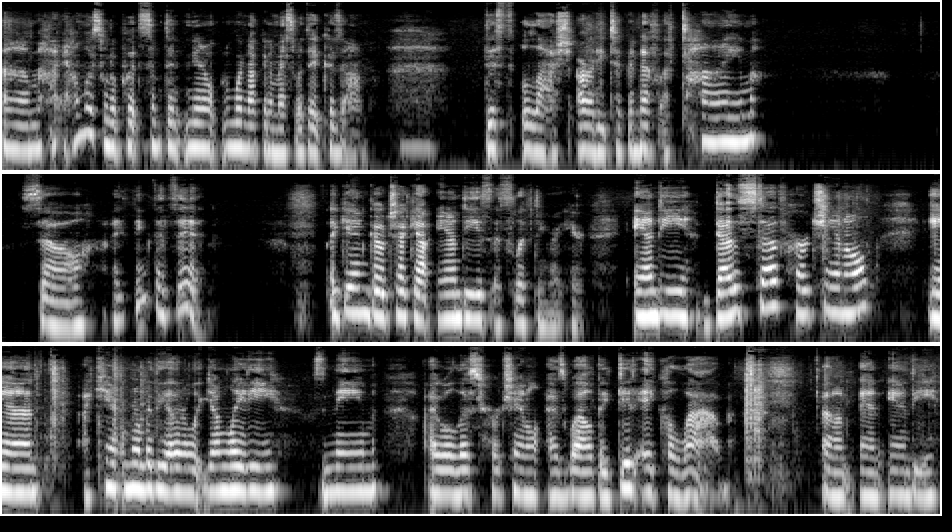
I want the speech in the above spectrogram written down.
Um, I almost want to put something, you know, we're not going to mess with it because um, this lash already took enough of time. So I think that's it. Again, go check out Andi's. It's lifting right here. Andi does stuff, her channel. And I can't remember the other young lady's name. I will list her channel as well. They did a collab. Um, and Andi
